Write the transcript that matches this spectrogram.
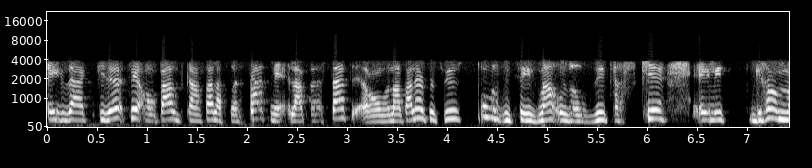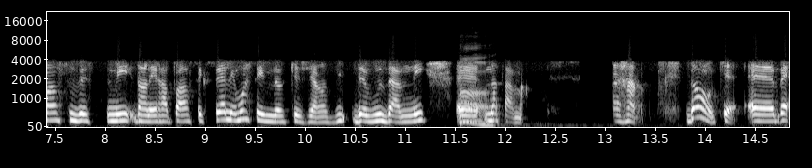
Exact. Puis là, tu sais, on parle du cancer de la prostate, mais la prostate, on va en parler un peu plus positivement aujourd'hui parce que elle est grandement sous-estimée dans les rapports sexuels. Et moi, c'est là que j'ai envie de vous amener, euh, ah. notamment. Uh-huh. Donc, euh, ben,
